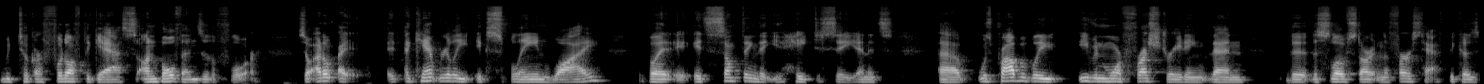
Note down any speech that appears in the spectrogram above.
we took our foot off the gas on both ends of the floor. So I don't I I can't really explain why, but it's something that you hate to see, and it's uh, was probably even more frustrating than the the slow start in the first half because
